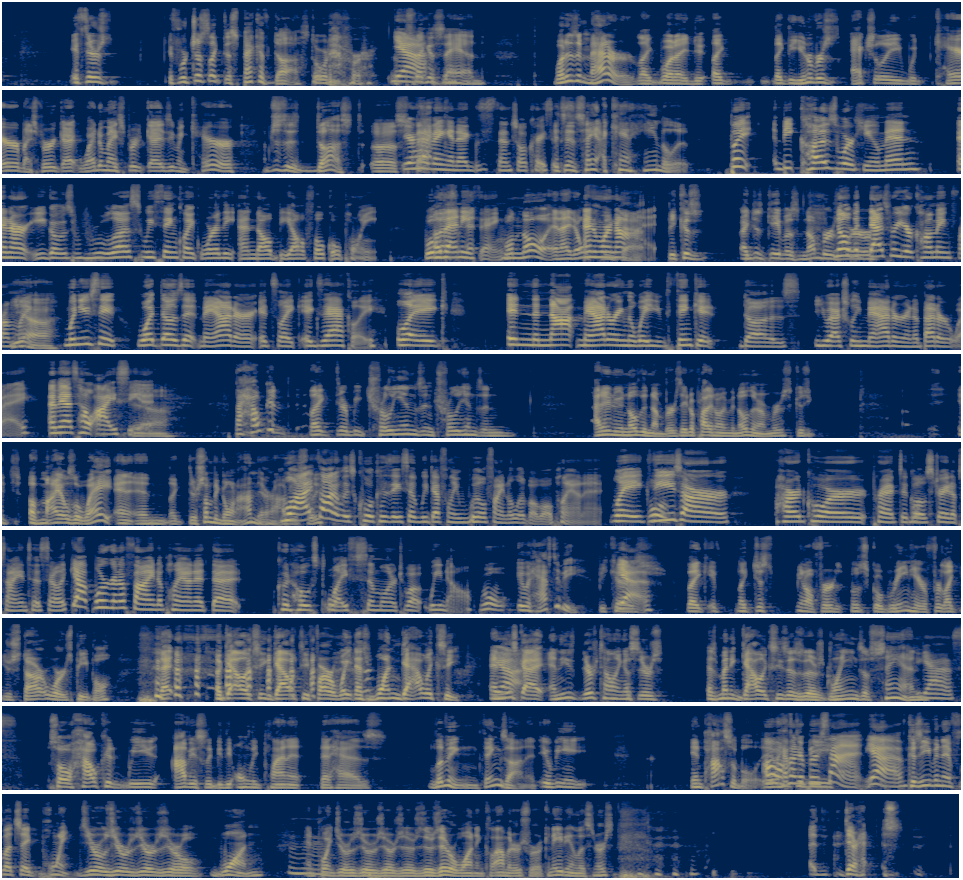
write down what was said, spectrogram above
if there's if we're just like the speck of dust or whatever, Yeah. speck of sand? What does it matter? Like what I do, like. Like the universe actually would care. My spirit guide. Why do my spirit guides even care? I'm just this dust. Uh, You're speck. having an existential crisis. It's insane. I can't handle it. but because we're human and our egos rule us, we think like we're the end all be all focal point. well, of anything. well, no, and I don't. And we're not. because I just gave us numbers. No, where- but that's where you're coming from. Like Yeah. when you say what does it matter, it's like exactly. Like in the not mattering the way you think it does, you actually matter in a better way. I mean that's how I see it. But how could like there be trillions and trillions and I didn't even know the numbers. They don't, probably don't even know the numbers because it's of miles away and, and like there's something going on there. Obviously. Well, I thought it was cool because they said we definitely will find a livable planet. Like Well- these are hardcore, practical, straight up scientists. They're like, yep, we're gonna find a planet that could host life similar to what we know. Well, it would have to be because Yeah. like if like just you know for let's go green here for like your Star Wars people that a galaxy galaxy far away that's one galaxy and this guy and these they're telling us there's as many galaxies as there's grains of sand. Yes. So how could we obviously be the only planet that has living things on it? It would be impossible. It Oh, would have to be 100%. Yeah. because even if let's say point zero zero zero zero one Mm-hmm. and point zero zero zero zero zero zero one in kilometers for our Canadian listeners, uh, there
